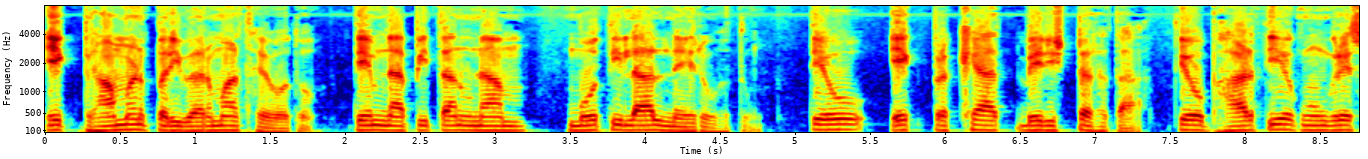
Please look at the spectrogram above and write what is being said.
એક બ્રાહ્મણ પરિવારમાં થયો હતો. તેમના પિતાનું નામ મોતીલાલ નહેરુ હતું. તેઓ એક પ્રખ્યાત બેરિસ્ટર હતા. તેઓ ભારતીય કોંગ્રેસ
